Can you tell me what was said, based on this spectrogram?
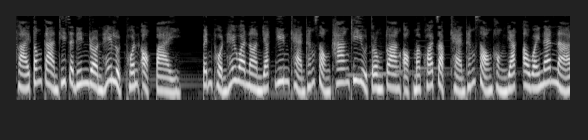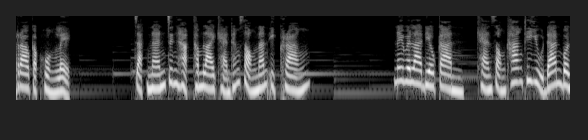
คล้ายต้องการที่จะดิ้นรนให้หลุดพ้นออกไป เป็นผลให้วานอนยักษ์ยื่นแขนทั้งสองข้างที่อยู่ตรงกลางออกมาคว้าจับแขนทั้งสองของยักษ์เอาไว้แน่นหนาราวกับห่วงเหล็ก จากนั้นจึงหักทำลายแขนทั้งสองนั้นอีกครั้ง ในเวลาเดียวกัน แขนสองข้างที่อยู่ด้านบน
